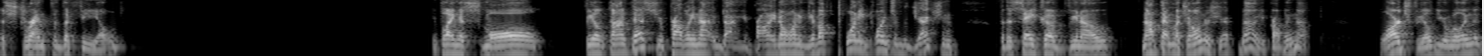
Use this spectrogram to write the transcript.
the strength of the field. You're playing a small field contest, you're probably not, you probably don't want to give up 20 points of projection for the sake of, you know, not that much ownership. No, you're probably not. Large field, you're willing to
